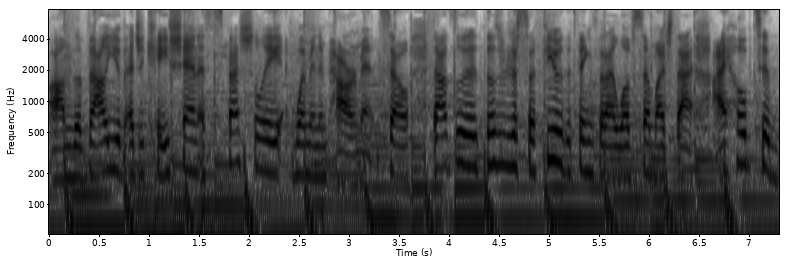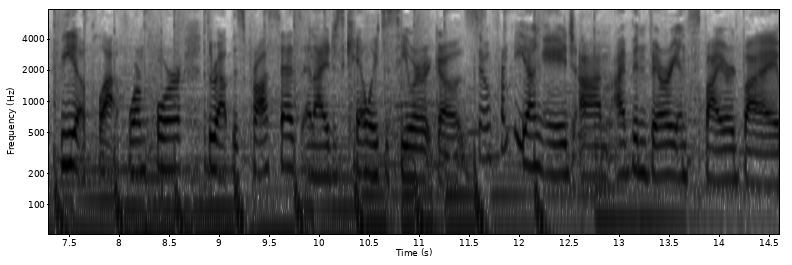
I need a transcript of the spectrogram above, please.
um, the value of education, especially women empowerment. So that's those are just a few of the things that I love so much that I hope to be a platform for throughout this process. And I just can't wait to see where it goes. So from a young age, um, I've been been very inspired by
